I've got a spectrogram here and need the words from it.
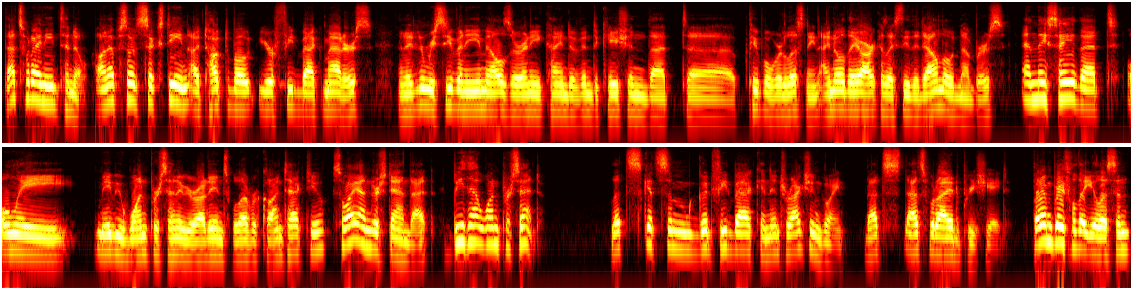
That's what I need to know. On episode 16, I talked about your feedback matters, and I didn't receive any emails or any kind of indication that uh, people were listening. I know they are because I see the download numbers, and they say that only maybe 1% of your audience will ever contact you. So I understand that. Be that 1% let's get some good feedback and interaction going. That's that's what I'd appreciate. But I'm grateful that you listen,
